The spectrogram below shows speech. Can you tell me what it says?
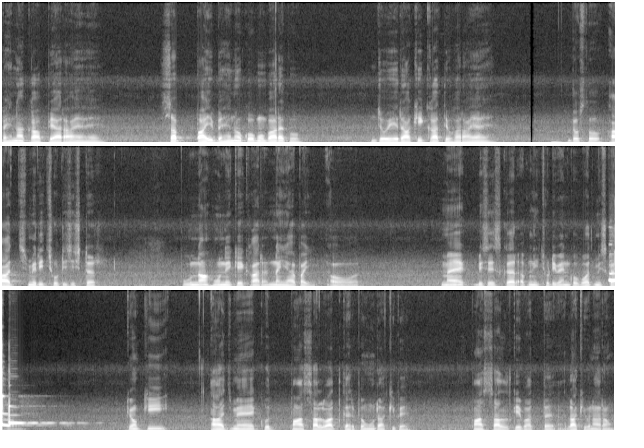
बहना का प्यार आया है। सब भाई बहनों को मुबारक हो जो ये राखी का त्यौहार आया है। दोस्तों, आज मेरी छोटी सिस्टर पूना होने के कारण नहीं आ पाई और मैं विशेषकर अपनी छोटी बहन को बहुत मिस कर रहा हूँ। क्योंकि आज मैं खुद पाँच साल बाद घर पे हूँ राखी पे। पाँच साल के बाद पे राखी बना रहा हूँ।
